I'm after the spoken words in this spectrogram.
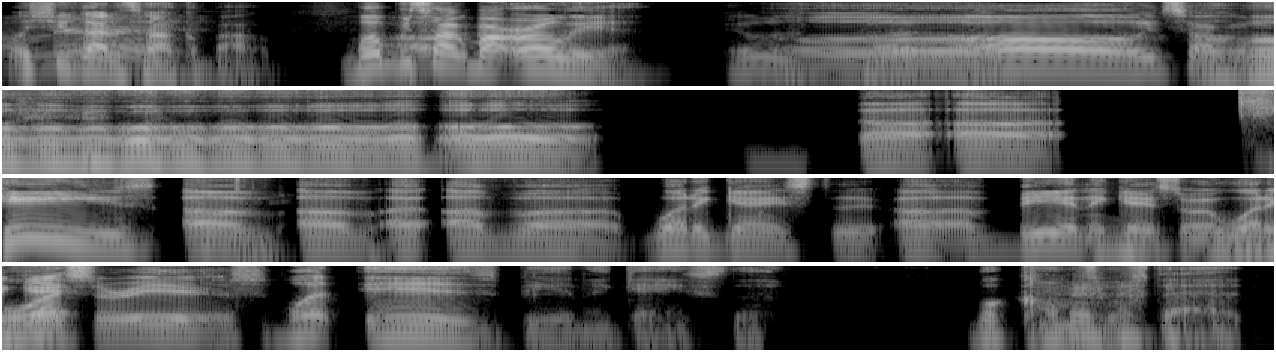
What you got to talk about? What we Oh. talked about earlier? It was Oh. oh, you talking about Oh. uh uh keys of of of, of uh what a gangster uh, of being a gangster or what a What- gangster is. What is being a gangster? What comes with that?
